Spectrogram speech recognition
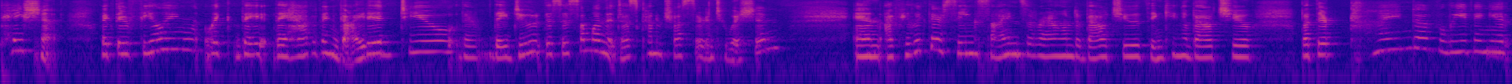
patient. Like they're feeling like they they have been guided to you. They they do. This is someone that does kind of trust their intuition. And I feel like they're seeing signs around about you, thinking about you, but they're kind of leaving it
